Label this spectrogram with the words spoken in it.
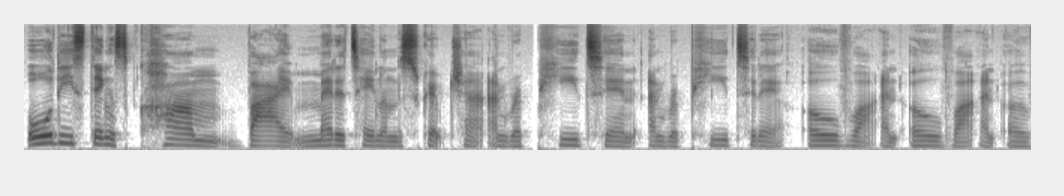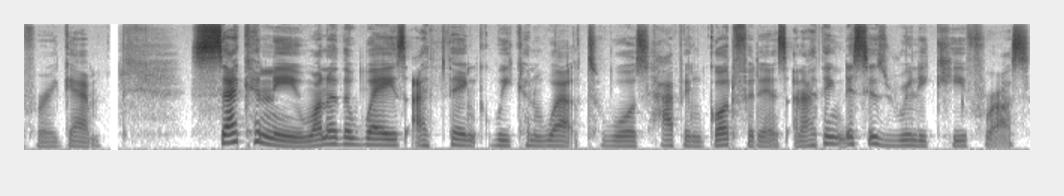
All these things come by meditating on the scripture and repeating and repeating it over and over and over again. Secondly, one of the ways I think we can work towards having confidence, and I think this is really key for us,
